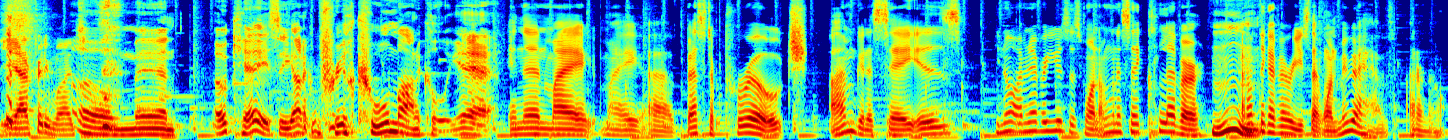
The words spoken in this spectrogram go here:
yeah, pretty much. Oh, man. Okay, so you got a real cool monocle. Yeah. And then my my uh, best approach, I'm gonna say is, you know, I've never used this one. I'm gonna say clever. I don't think I've ever used that one. Maybe I have. I don't know,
